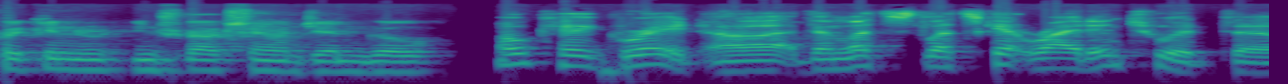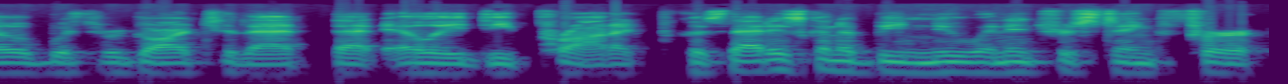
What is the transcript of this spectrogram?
quick in- introduction on JMGO. Okay, great. Uh, then let's let's get right into it uh, with regard to that that LED product because that is going to be new and interesting for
